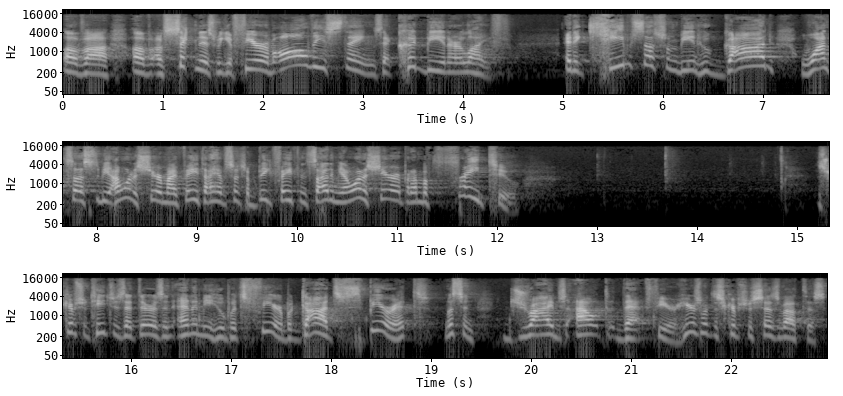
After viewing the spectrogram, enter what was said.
of, uh, of, of sickness, we get fear of all these things that could be in our life. And it keeps us from being who God wants us to be. I want to share my faith. I have such a big faith inside of me. I want to share it, but I'm afraid to. The scripture teaches that there is an enemy who puts fear, but God's spirit, listen, drives out that fear. Here's what the scripture says about this.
